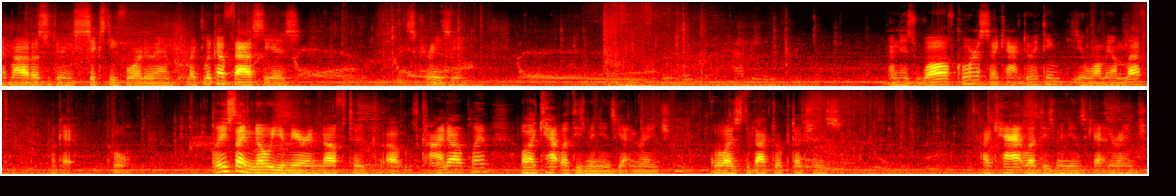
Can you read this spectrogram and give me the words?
Like my autos are doing 64 to him. Like look how fast he is. It's crazy. And his wall, of course, I can't do anything. He's gonna wall me on left. Okay, cool. At least I know Ymir enough to uh, kind of outplay him. Oh, I can't let these minions get in range. Otherwise, the backdoor protections. I can't let these minions get in range.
